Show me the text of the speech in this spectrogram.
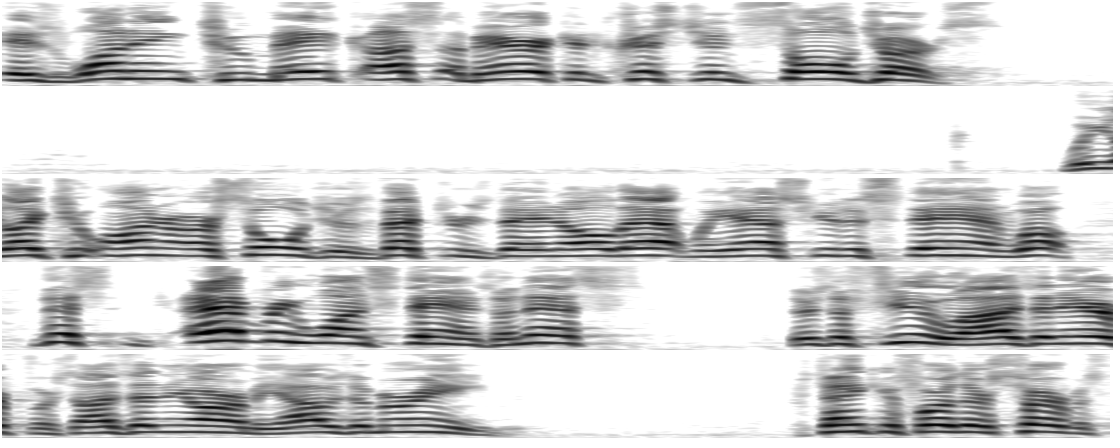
is wanting to make us American Christians soldiers. We like to honor our soldiers, Veterans Day and all that. We ask you to stand. Well, this everyone stands on this. There's a few. I was in the Air Force. I was in the Army. I was a Marine. Thank you for their service.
